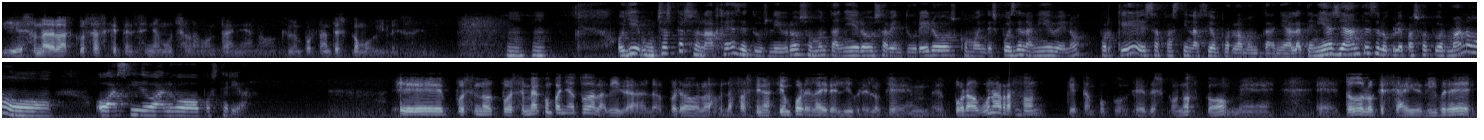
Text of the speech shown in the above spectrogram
y, es una de las cosas que te enseña mucho la montaña, ¿no? que lo importante es cómo vives. Oye, muchos personajes de tus libros son montañeros, aventureros, como en Después de la nieve, ¿no? ¿Por qué esa fascinación por la montaña? ¿La tenías ya antes de lo que le pasó a tu hermano o, ha sido algo posterior? Eh, pues no, pues me ha acompañado toda la vida, pero la, fascinación por el aire libre, lo que por alguna razón que tampoco que desconozco, me, eh, todo lo que sea aire libre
